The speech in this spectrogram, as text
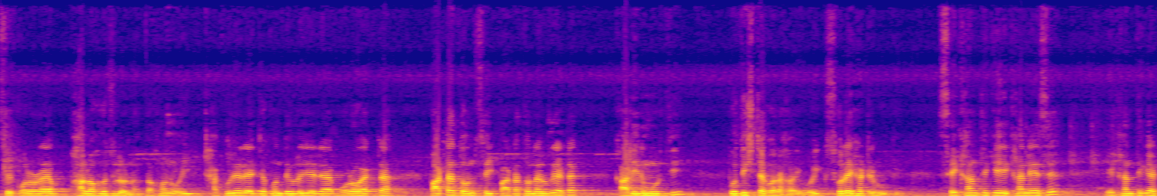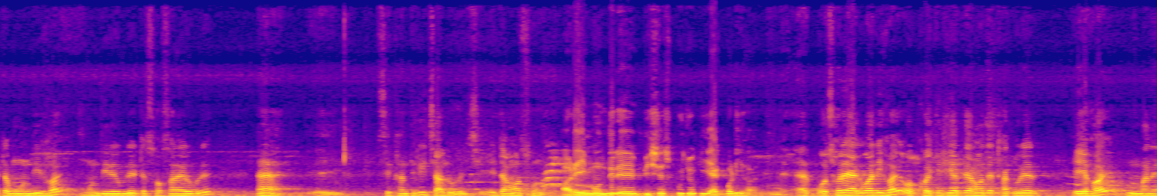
সে কলেরা ভালো হচ্ছিল না। তখন ওই ঠাকুরের যখন দেখল যে বড় একটা পাটাতন, সেই পাটাতনের উপরে একটা কালীর মূর্তি প্রতিষ্ঠা করা হয় ওই সরাইঘাটের বুকে। সেখান থেকে এখানে এসে, এখান থেকে একটা মন্দির হয়, মন্দিরের উপরে, এটা শ্মশানের উপরে হ্যাঁ এই সেখান থেকেই চালু হয়েছে এটা আমার শোনা। আর এই মন্দিরে বিশেষ পুজো কি একবারই হয়? এক বছরে একবারই হয় অক্ষয় তৃতীয়াতে আমাদের ঠাকুরের এ হয় মানে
